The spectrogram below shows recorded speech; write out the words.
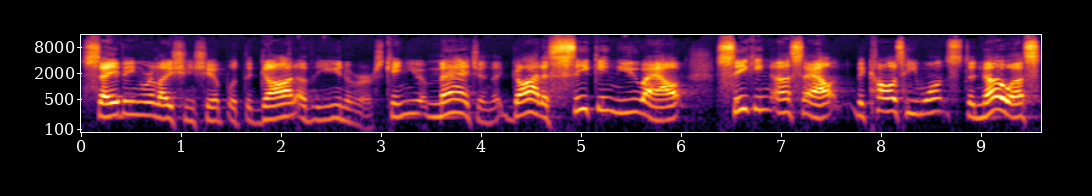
saving relationship with the God of the universe. Can you imagine that God is seeking you out, seeking us out, because He wants to know us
